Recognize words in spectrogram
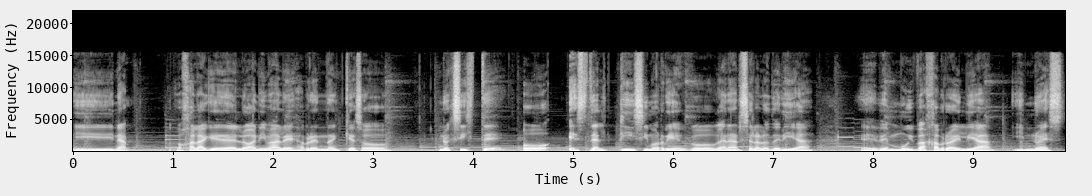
Y nada, ojalá que los animales aprendan que eso no existe o es de altísimo riesgo ganarse la lotería eh, de muy baja probabilidad y no es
